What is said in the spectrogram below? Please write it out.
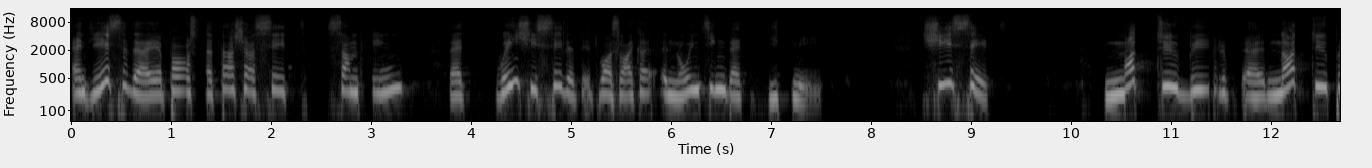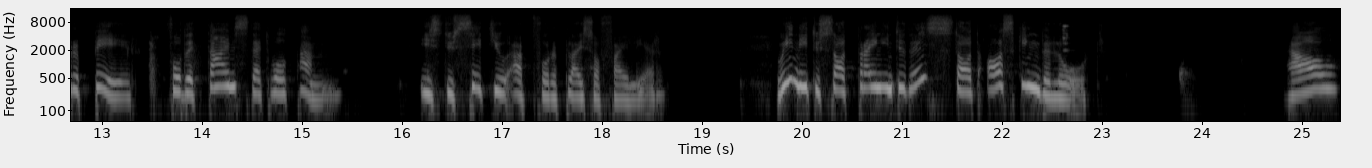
And yesterday, Apostle Natasha said something that when she said it, it was like an anointing that hit me. She said, not to be uh, not to prepare for the times that will come is to set you up for a place of failure we need to start praying into this start asking the lord how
